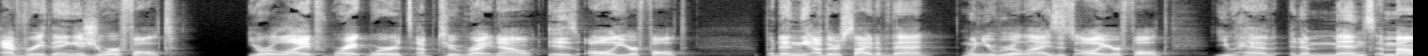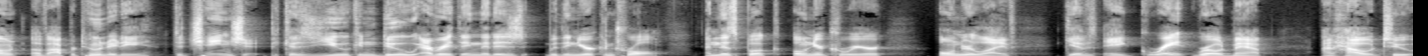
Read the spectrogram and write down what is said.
everything is your fault, your life, right where it's up to right now, is all your fault. But on the other side of that, when you realize it's all your fault, you have an immense amount of opportunity to change it because you can do everything that is within your control. And this book, Own Your Career, Own Your Life, gives a great roadmap on how to,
